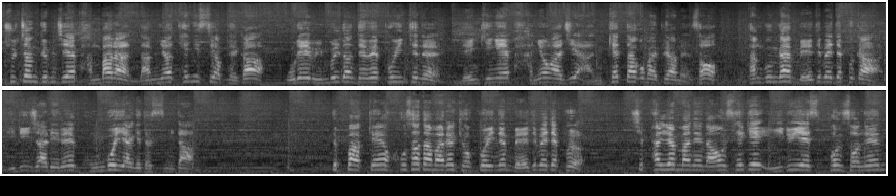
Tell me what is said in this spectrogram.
출전 금지에 반발한 남녀 테니스 협회가 올해 윈블던 대회 포인트를 랭킹에 반영하지 않겠다고 발표하면서 당분간 메드베데프가 1위 자리를 공고히 하게 됐습니다. 뜻밖의 호사다마를 겪고 있는 메드베데프 18년 만에 나온 세계 1위의 스폰서는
